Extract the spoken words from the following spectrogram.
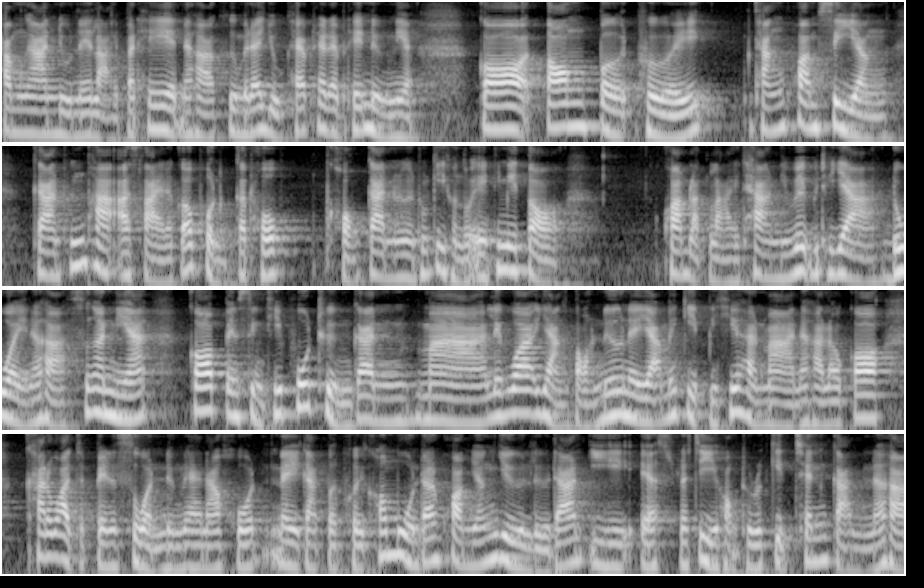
ทำงานอยู่ในหลายประเทศนะคะ คือไม่ได้อยู่แค่ประเทศใดประเทศหนึ่งเนี่ยก็ต้องเปิดเผยทั้งความเสี่ยง การพึ่งพาอาศัยแล้วก็ผลกระทบของการดำเนินธุรกิจของตัวเองที่มีต่อ ความหลากหลายทางนิเวศวิทยาด้วยนะคะ ซึ่งอันเนี้ยก็เป็นสิ่งที่พูดถึงกันมาเรียกว่าอย่างต่อเนื่องในระยะไม่กี่ปีที่ผ่านมานะคะแล้วก็คาดว่าจะเป็นส่วนหนึ่งในอนาคต ในการเปิดเผยข้อมูลด้านความยั่งยืน หรือด้าน ESG ของธุรกิจเช่นกันนะคะ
